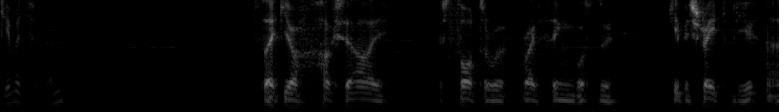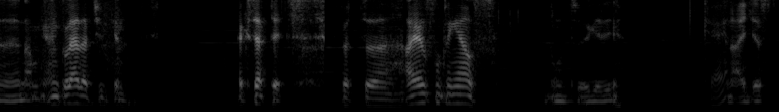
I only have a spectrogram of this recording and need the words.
give it to them. Thank you, Huxley. I just thought the right thing was to keep it straight with you, and I'm, I'm glad that you can accept it. But uh, I have something else I want to give you, Okay. and I just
